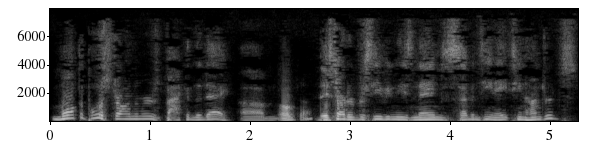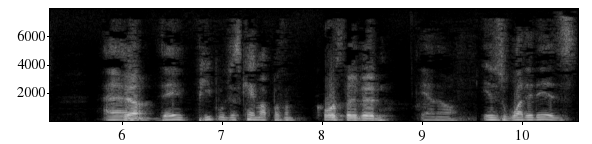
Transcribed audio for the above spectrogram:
multiple astronomers back in the day. Um, Okay. they started receiving these names 17, 1800s. And Yeah. they, people just came up with them, Of course they did. you know, is what it is.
